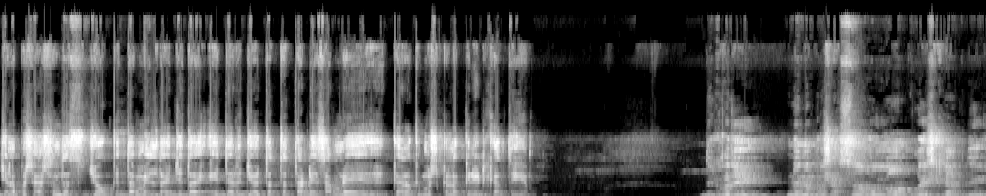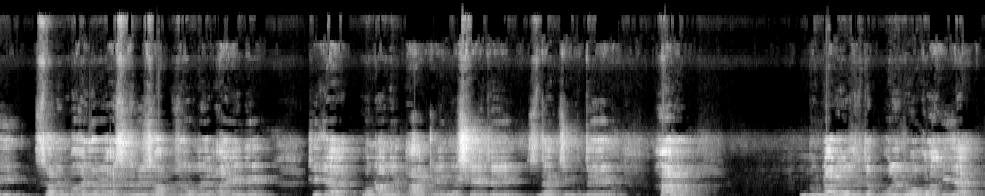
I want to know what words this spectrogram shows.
ਜ਼ਿਲ੍ਹਾ ਪ੍ਰਸ਼ਾਸਨ ਦਾ ਸਹਿਯੋਗ ਕਿੱਦਾਂ ਮਿਲਦਾ ਜਿੱਦਾਂ ਇੱਧਰ ਜੋ ਤੱਤ ਤੁਹਾਡੇ ਸਾਹਮਣੇ ਕਹਿ ਲਓ ਕਿ ਮੁਸ਼ਕਲਾਂ ਕ੍ਰੀਏਟ ਕਰਦੀ ਹੈ ਦੇਖੋ ਜੀ, ਮੈਨੂੰ ਪ੍ਰਸ਼ਾਸਨ ਵੱਲੋਂ ਕੋਈ ਸ਼ਿਕਾਇਤ ਨਹੀਂ ਗਈ। ਸਾਡੇ ਮਹਾਜਨ ਐਸਐਸਬੀ ਸਾਹਿਬ ਜਦੋਂ ਦੇ ਆਏ ਨੇ, ਠੀਕ ਹੈ, ਉਹਨਾਂ ਨੇ ਆ ਕੇ ਨਸ਼ੇ ਤੇ, ਸਨੈਚਿੰਗ ਤੇ ਹਰ ਗੁੰਡਾਗਰਦੀ ਤੇ ਪੂਰੀ ਰੋਕ ਲਾਈ ਹੈ।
